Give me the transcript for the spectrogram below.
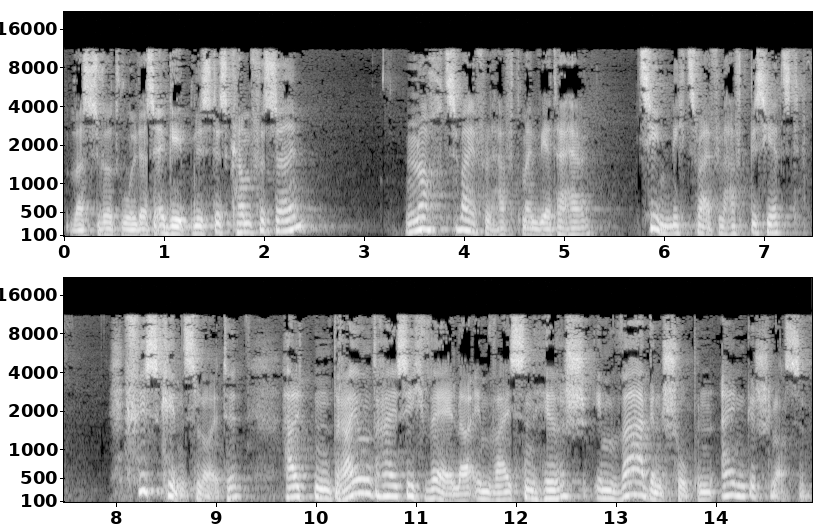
was wird wohl das Ergebnis des Kampfes sein? Noch zweifelhaft, mein werter Herr, ziemlich zweifelhaft bis jetzt. Fiskins Leute halten 33 Wähler im Weißen Hirsch im Wagenschuppen eingeschlossen.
